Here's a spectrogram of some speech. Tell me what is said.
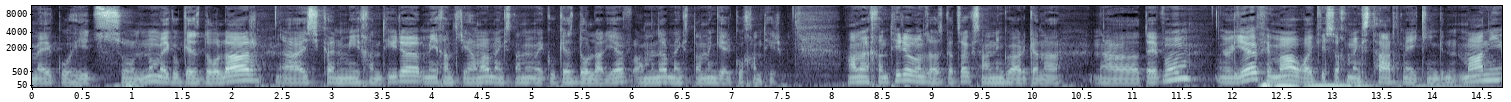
1.50, նո 1.5 դոլար, այսինքն մի խնդիրը, մի խնդրի համար մենք ստանում ենք 1.5 դոլար եւ ամեն օր մենք ստանում ենք երկու խնդիր։ Ամեն խնդիրը ոնց հասկացաք 25 վայրկյան է տևում եւ հիմա ուղղակի սխում ենք start making money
